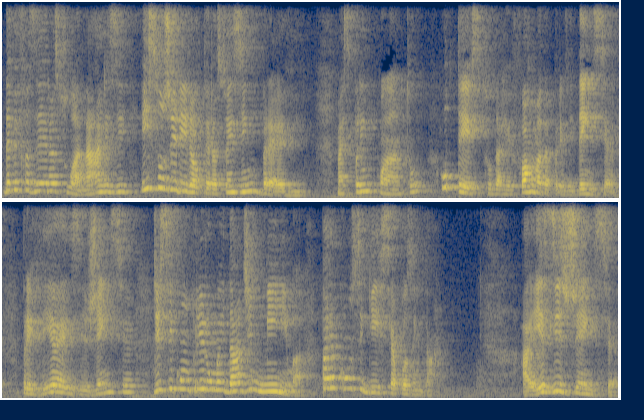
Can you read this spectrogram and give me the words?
deve fazer a sua análise e sugerir alterações em breve, mas por enquanto o texto da reforma da Previdência prevê a exigência de se cumprir uma idade mínima para conseguir se aposentar. A exigência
